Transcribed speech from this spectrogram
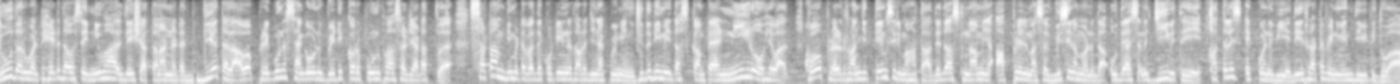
දූදරුවන්ට හෙට දවසේ නිවාල් දේශ තනන්නට දියතලාව ප්‍රගුණ සැඟවුණු වෙඩික්කොර පූුණු පාසට යටත්ව සටම් බිමට වැද කොටින්න තරජනක් වෙමින් යුදබීමේ දස්කම් පෑ නීරෝ හෙවත් කෝප්‍රල් රංජිත් පේම්සිරි මහතා දෙදස් නාමය අප්‍රේල් මස විසිනමනද උදෑසන ජීවිතයේ හතලිස් එක්වන වියේදී රට වෙනුවෙන් දිවිපිදවා.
